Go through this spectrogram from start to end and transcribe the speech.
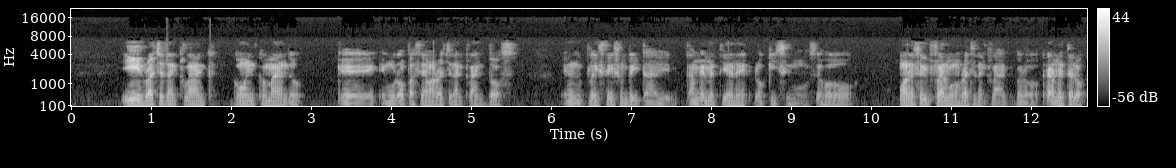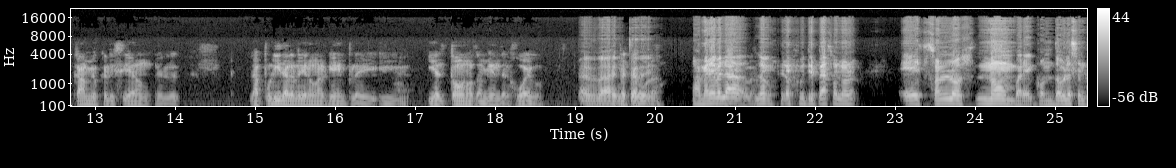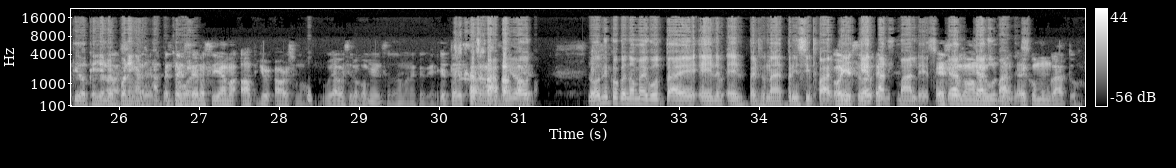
Y Ratchet and Clank Going Commando, que en Europa se llama Ratchet and Clank 2 en PlayStation Vita y también me tiene loquísimo ese juego. Bueno, estoy enfermo con Ratchet and Clank, pero realmente los cambios que le hicieron, el- la pulida que le dieron al gameplay y, y el tono también del juego. Espectacular. A mí de verdad los, los son los, eh, son los nombres con doble sentido que ellos le Ah, ponen sí, al el, el tercero se llama Up Your Arsenal. Voy a ver si lo comienzo la semana que viene. Y ustedes saben, A mí lo, único que no me gusta es el, el personaje principal. Oye, ¿Qué, eso- qué eh, animales? eso es ¿Qué, lo que más qué me gusta. animales? Es como un gato.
